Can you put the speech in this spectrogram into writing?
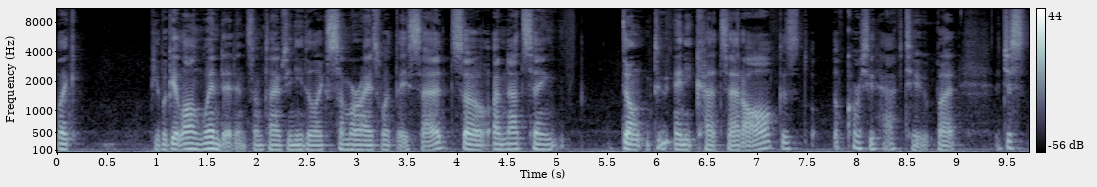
like people get long-winded and sometimes you need to like summarize what they said. So i'm not saying don't do any cuts at all because of course you have to but it just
